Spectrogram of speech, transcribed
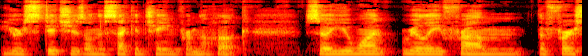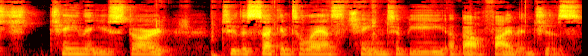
your stitches on the second chain from the hook. So you want really from the first chain that you start to the second to last chain to be about five inches.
